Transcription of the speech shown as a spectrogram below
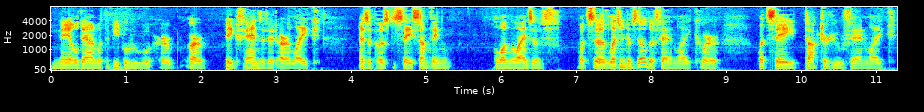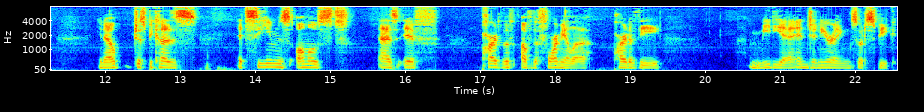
nail down what the people who are, are big fans of it are like, as opposed to say something along the lines of what's a Legend of Zelda fan like, or what's a Doctor Who fan like. You know, just because it seems almost as if part of the, of the formula, part of the media engineering, so to speak,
